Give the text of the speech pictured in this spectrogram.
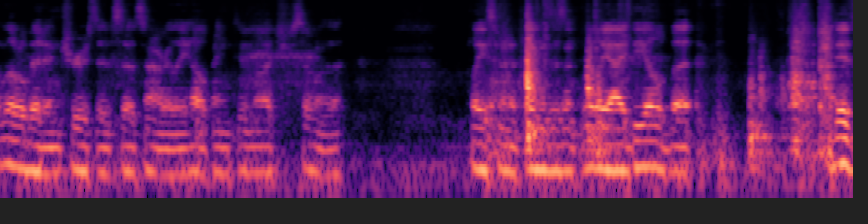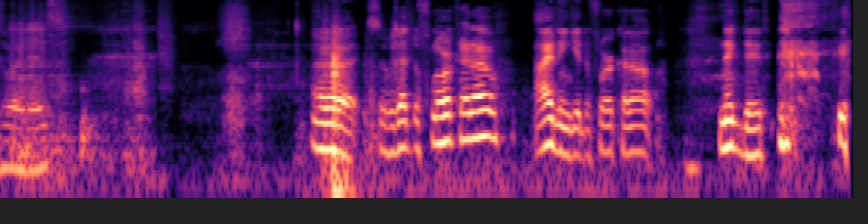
a little bit intrusive, so it's not really helping too much. Some of the placement of things isn't really ideal, but it is what it is. Alright, so we got the floor cut out. I didn't get the floor cut out. Nick did.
